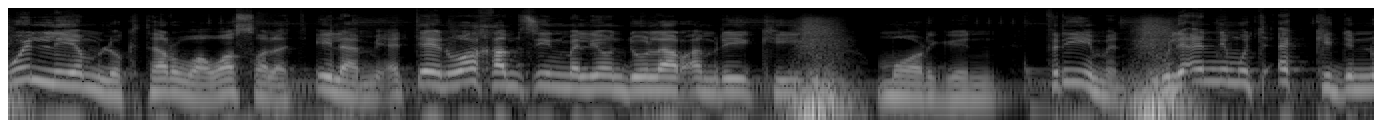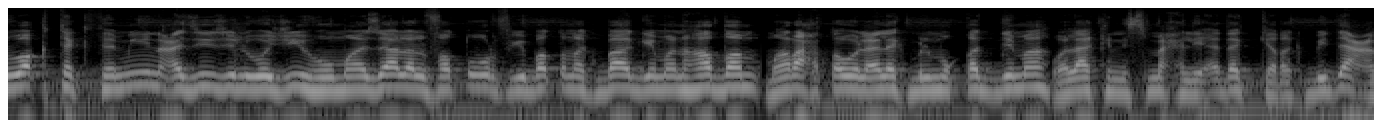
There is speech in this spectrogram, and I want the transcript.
واللي يملك ثروة وصلت إلى 250 مليون دولار أمريكي. مورغان فريمان ولأني متأكد أن وقتك ثمين عزيزي الوجيه وما زال الفطور في بطنك باقي ما انهضم ما راح أطول عليك بالمقدمة ولكن اسمح لي أذكرك بدعم.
